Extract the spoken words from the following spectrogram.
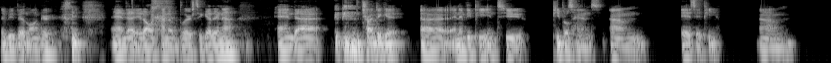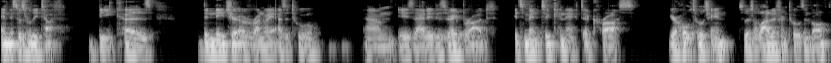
maybe a bit longer, and uh, it all kind of blurs together now. And uh, tried to get uh, an MVP into people's hands um, ASAP. Um, and this was really tough because the nature of Runway as a tool um, is that it is very broad. It's meant to connect across your whole tool chain. So there's a lot of different tools involved.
